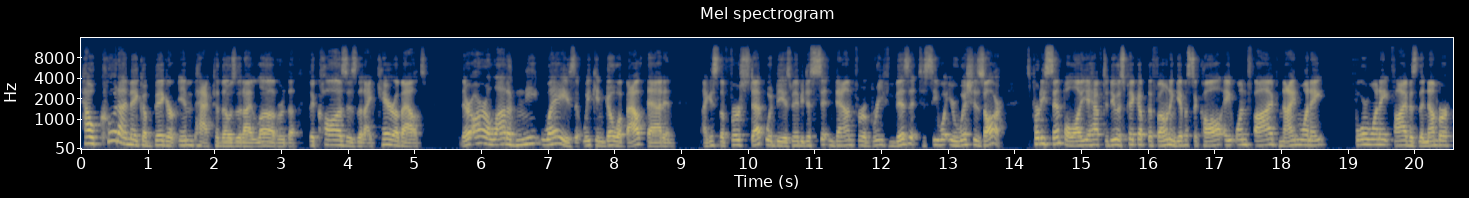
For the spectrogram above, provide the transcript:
How could I make a bigger impact to those that I love or the, the causes that I care about? There are a lot of neat ways that we can go about that. And I guess the first step would be is maybe just sitting down for a brief visit to see what your wishes are. It's pretty simple. All you have to do is pick up the phone and give us a call. 815 918 4185 is the number.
